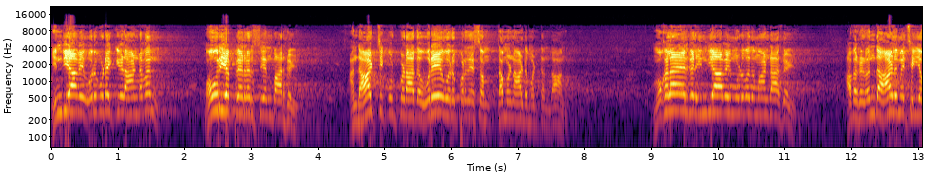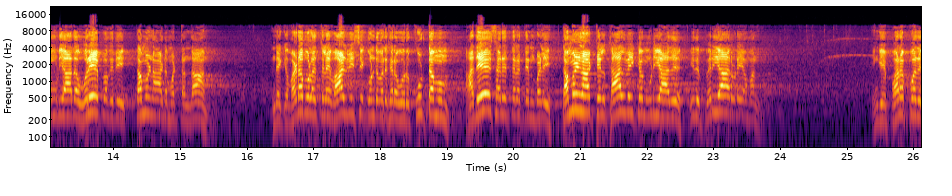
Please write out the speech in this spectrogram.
இந்தியாவை ஒரு குடை கீழ் ஆண்டவன் மௌரிய பேரரசு என்பார்கள். அந்த ஆட்சிக்கு உட்படாத ஒரே ஒரு பிரதேசம் தமிழ்நாடு மட்டும்தான். முகலாயர்கள் இந்தியாவை முழுவதும் ஆண்டார்கள். அவர்கள் வந்து ஆளுமை செய்ய முடியாத ஒரே பகுதி தமிழ்நாடு மட்டும்தான். இன்றைக்கு வடபுலத்திலே வாழ்வீசி கொண்டு வருகிற ஒரு கூட்டமும் அதே சரித்திரத்தின்படி தமிழ்நாட்டில் கால் வைக்க முடியாது. இது பெரியாருடைய மண். இங்கே பறப்பது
